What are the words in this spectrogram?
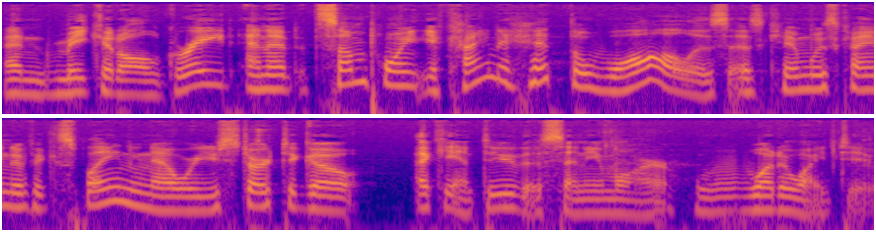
and make it all great. And at some point, you kind of hit the wall, as, as Kim was kind of explaining now, where you start to go, I can't do this anymore. What do I do?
